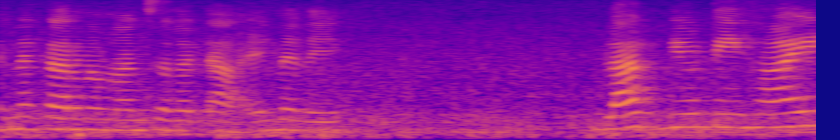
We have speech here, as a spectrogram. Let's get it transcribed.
என்ன காரணம் நான் சொல்லட்டா? என்னது? Black beauty hi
